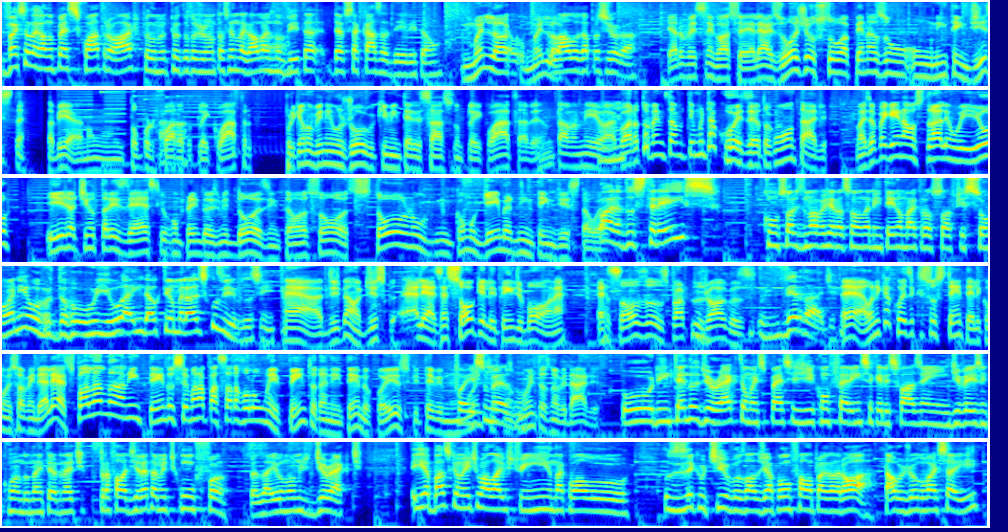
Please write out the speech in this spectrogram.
vai ser legal no PS4, eu acho, pelo menos pelo que eu tô jogando tá sendo legal, mas no Vita deve ser a casa dele, então. Muito louco, muito Lá louco. é o lugar pra se jogar. Quero ver esse negócio aí. Aliás, hoje eu sou apenas um, um nintendista, sabia? Eu não tô por fora Ah. do Play 4. Porque eu não vi nenhum jogo que me interessasse no Play 4, sabe? Eu não tava meio. Uhum. Agora eu tô vendo que tá- tem muita coisa, eu tô com vontade. Mas eu peguei na Austrália um Wii U e já tinha o 3DS que eu comprei em 2012. Então eu sou. Estou no- como gamer nintendista hoje. Olha, dos três consoles de nova geração da Nintendo, Microsoft e Sony, o do Wii U ainda é o que tem os melhores exclusivos, assim. É, de- não, disco. Aliás, é só o que ele tem de bom, né? É só os, os próprios jogos. Verdade. É, a única coisa que sustenta ele começou a vender. Aliás, falando na Nintendo, semana passada rolou um evento da Nintendo, foi isso? Que teve Foi muitos- isso mesmo. muitas novidades. O Nintendo Direct é uma espécie de conferência que eles fazem de vez em quando na internet pra falar diretamente com o fã. Mas aí o nome de Direct. E é basicamente uma live stream na qual o- os executivos lá do Japão falam pra galera, ó, tal jogo vai sair.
